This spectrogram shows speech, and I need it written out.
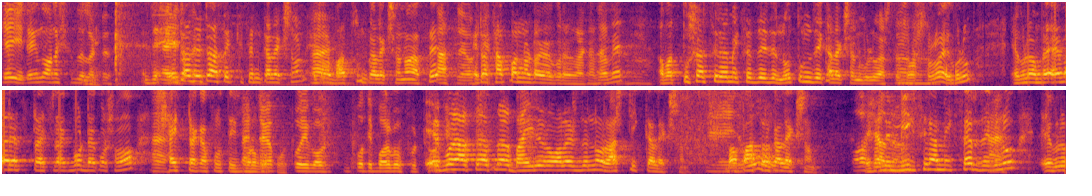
সেই এটা কিন্তু অনেক সুন্দর লাগতেছে। যে এটা যেটা আছে কিচেন কালেকশন এটা বাথরুম কালেকশনও আছে। হ্যাঁ। আচ্ছা, এটা ছাপ্পান্ন টাকা করে রাখা যাবে। আবার তুষার সিরামিক্স এর যে যে নতুন যে কালেকশনগুলো আসছে দশ ষোলো এগুলো এগুলো আমরা এভারেজ প্রাইস রাখব ডেকো সহ ষাট টাকা প্রতি বর্গ ফুট। প্রতি বর্গ- ফুট এরপরে আছে আপনার বাইরের ওয়ালের জন্য রাস্টিক কালেকশন বা পাথর কালেকশন এখানে মির সিরামিক্সের যেগুলো এগুলো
